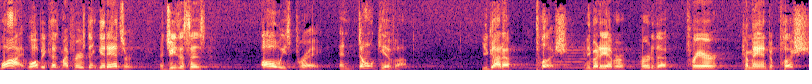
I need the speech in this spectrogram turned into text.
Why? Well, because my prayers didn't get answered. And Jesus says, always pray and don't give up. You got to push. Anybody ever heard of the prayer command to push?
